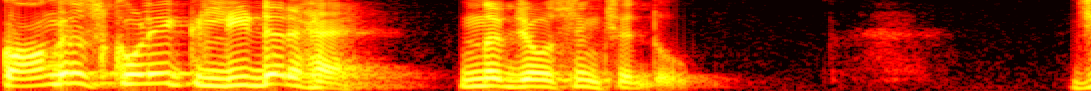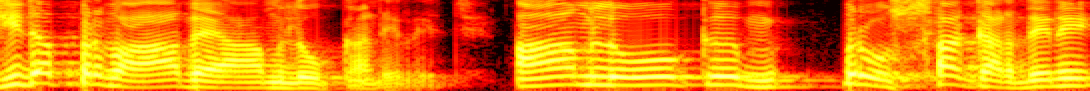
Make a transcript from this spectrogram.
ਕਾਂਗਰਸ ਕੋਲ ਇੱਕ ਲੀਡਰ ਹੈ ਨਵਜੋਤ ਸਿੰਘ ਸਿੱਧੂ। ਜਿਹਦਾ ਪ੍ਰਭਾਵ ਹੈ ਆਮ ਲੋਕਾਂ ਦੇ ਵਿੱਚ। ਆਮ ਲੋਕ ਭਰੋਸਾ ਕਰਦੇ ਨੇ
